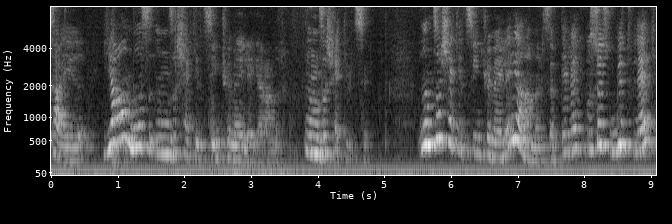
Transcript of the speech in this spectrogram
sayı yalnız ıncı şəkilçisinin köməyi ilə yaranır. Incı şəkilçisi. İncı şəkilçisinin köməyi ilə yaranırsa, demək bu söz mütləq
